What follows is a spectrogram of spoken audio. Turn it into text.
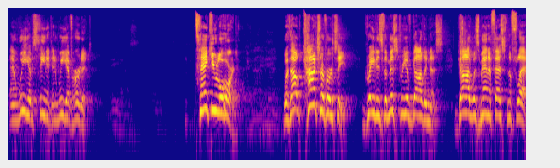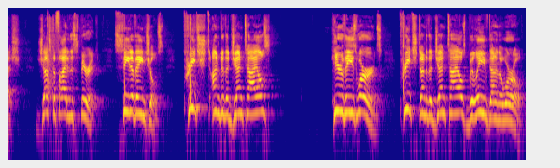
And we have seen it and we have heard it. Thank you, Lord. Without controversy, great is the mystery of godliness. God was manifest in the flesh justified in the Spirit, seen of angels, preached unto the Gentiles. Hear these words preached unto the Gentiles, believed unto the world.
